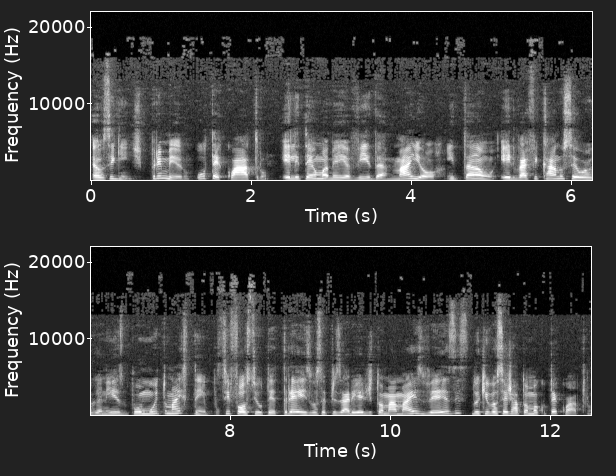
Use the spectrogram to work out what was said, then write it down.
É o seguinte: primeiro, o T4 ele tem uma meia-vida maior, então ele vai ficar no seu organismo por muito mais tempo. Se fosse o T3, você precisaria de tomar mais vezes do que você já toma com o T4.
